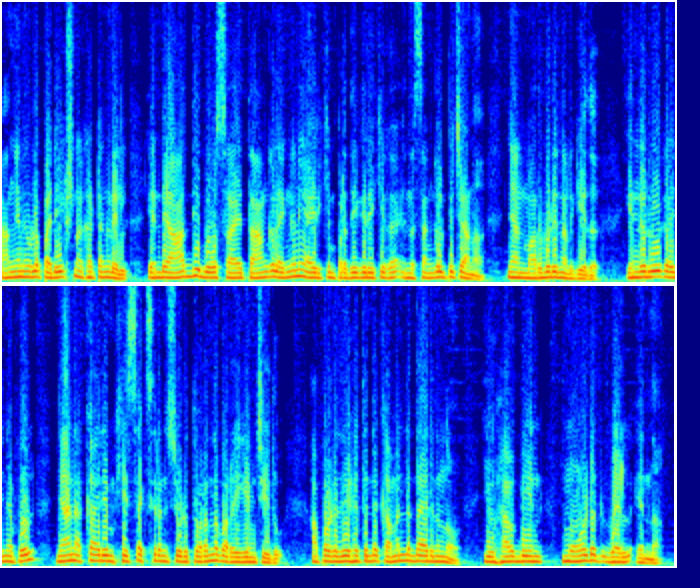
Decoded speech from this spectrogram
അങ്ങനെയുള്ള പരീക്ഷണ ഘട്ടങ്ങളിൽ എന്റെ ആദ്യ ബോസായ താങ്കൾ എങ്ങനെയായിരിക്കും പ്രതികരിക്കുക എന്ന് സങ്കല്പിച്ചാണ് ഞാൻ മറുപടി നൽകിയത്. ഇന്റർവ്യൂ കഴിഞ്ഞപ്പോൾ ഞാൻ അക്കാര്യം ഹിസ് എക്സലൻസിയോട് തുറന്നു പറയുകയും ചെയ്തു. അപ്പോൾ അദ്ദേഹത്തിന്റെ കമന്റ് എന്തായിരുന്നു you have been moulded well എന്ന്.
